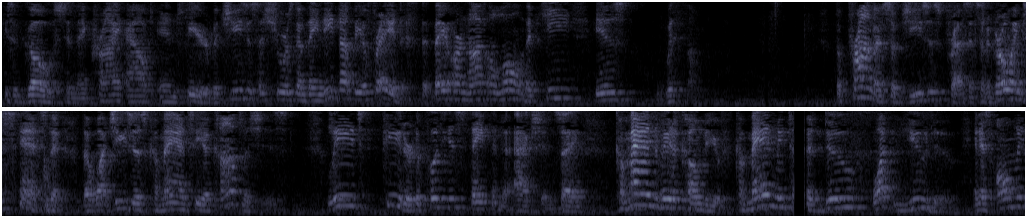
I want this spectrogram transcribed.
he's a ghost and they cry out in fear. But Jesus assures them they need not be afraid, that they are not alone, that he is with them. The promise of Jesus' presence and a growing sense that, that what Jesus commands he accomplishes leads Peter to put his faith into action, saying, Command me to come to you. Command me to do what you do. And it's only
